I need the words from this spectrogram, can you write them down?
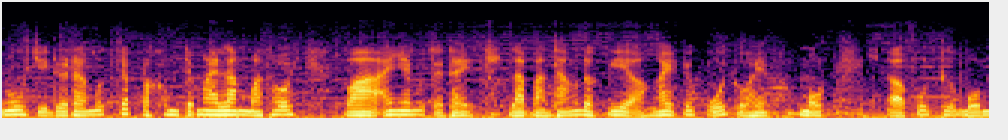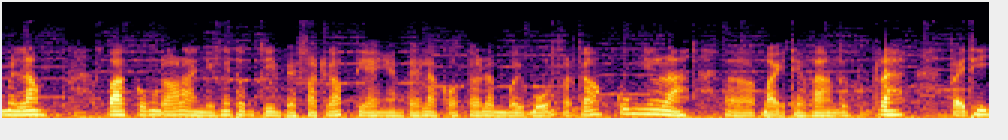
MU chỉ đưa ra mức chấp là 0.25 mà thôi. Và anh em có thể thấy là bàn thắng được ghi ở ngay cái cuối của hiệp 1 ở phút thứ 45 và cũng đó là những cái thông tin về phạt góc thì anh em thấy là có tới là 14 phạt góc cũng như là ờ, uh, 7 thẻ vàng được rút ra. Vậy thì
